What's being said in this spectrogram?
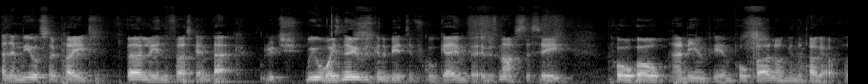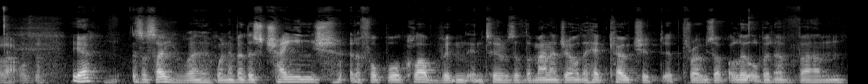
and then we also played Burnley in the first game back, which we always knew was going to be a difficult game. But it was nice to see Paul Hall, Andy Impey, and Paul Furlong in the dugout for that, wasn't it? Yeah, as I say, whenever there's change at a football club in, in terms of the manager or the head coach, it, it throws up a little bit of um,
